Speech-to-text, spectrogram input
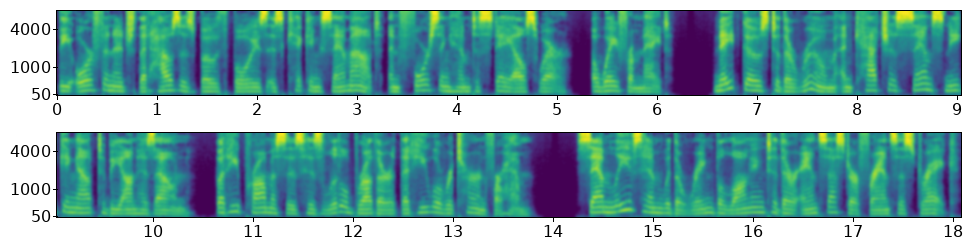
the orphanage that houses both boys is kicking Sam out and forcing him to stay elsewhere, away from Nate. Nate goes to the room and catches Sam sneaking out to be on his own, but he promises his little brother that he will return for him. Sam leaves him with a ring belonging to their ancestor Francis Drake,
